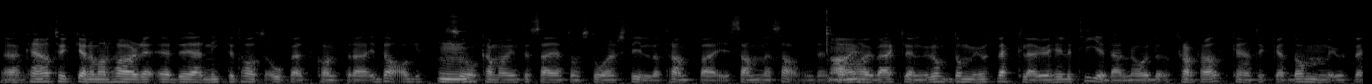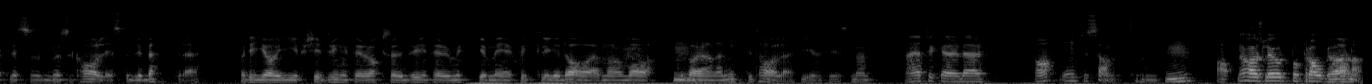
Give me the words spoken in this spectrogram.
Eh, Kan jag tycka när man hör eh, det 90-tals Opet kontra idag Mm. så kan man ju inte säga att de står still och trampar i samma sound. De har ju verkligen, de, de utvecklar ju hela tiden och framförallt kan jag tycka att de utvecklas musikaliskt och blir bättre. Och det gör ju i och för sig Dream Theater också. Dream Theater är mycket mer skickliga idag än vad de var i Mm. början av 90-talet givetvis. Men nej, jag tycker det där, ja det är intressant. Mm. ja. Nu har jag slut på progghörna.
